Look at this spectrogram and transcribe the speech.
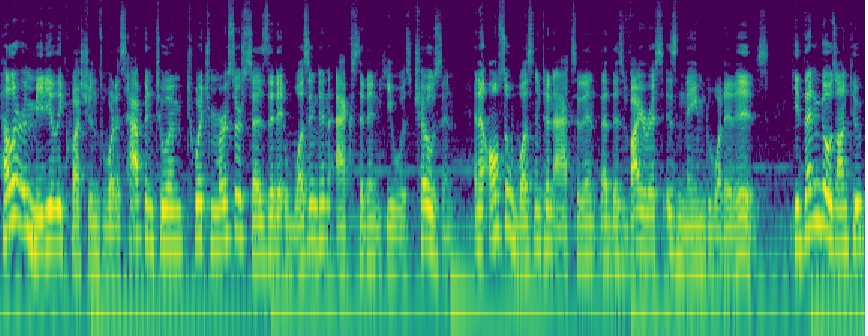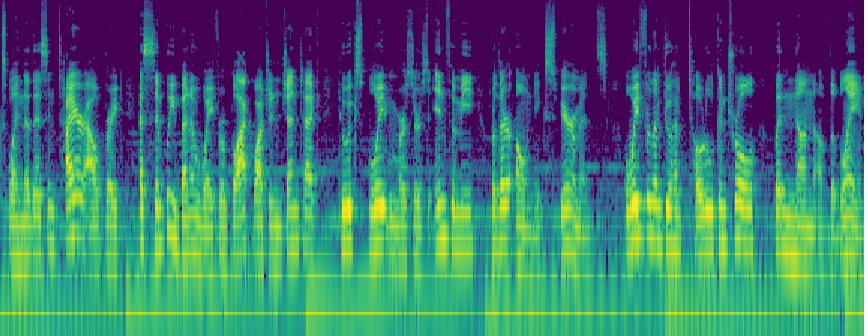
Heller immediately questions what has happened to him, to which Mercer says that it wasn't an accident he was chosen, and it also wasn't an accident that this virus is named what it is. He then goes on to explain that this entire outbreak has simply been a way for Blackwatch and Gentek to exploit Mercer's infamy for their own experiments, a way for them to have total control but none of the blame.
